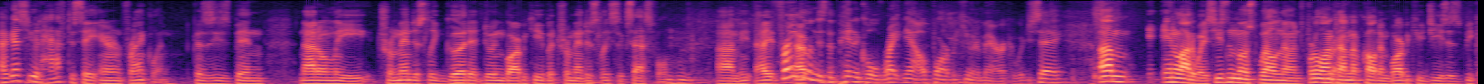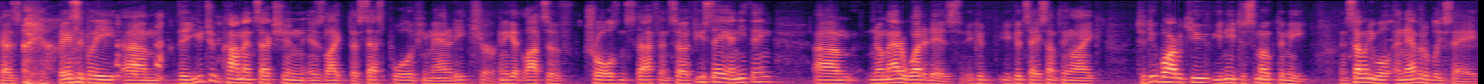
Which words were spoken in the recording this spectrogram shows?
I guess you would have to say Aaron Franklin because he's been not only tremendously good at doing barbecue but tremendously successful. Um, he, I, Franklin I- is the pinnacle right now of barbecue in America, would you say? Um, in a lot of ways, he's the most well known. For a long time, I've called him Barbecue Jesus because basically um, the YouTube comment section is like the cesspool of humanity. Sure. And you get lots of trolls and stuff. And so if you say anything, um, no matter what it is, you could you could say something like, "To do barbecue, you need to smoke the meat." And somebody will inevitably say,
